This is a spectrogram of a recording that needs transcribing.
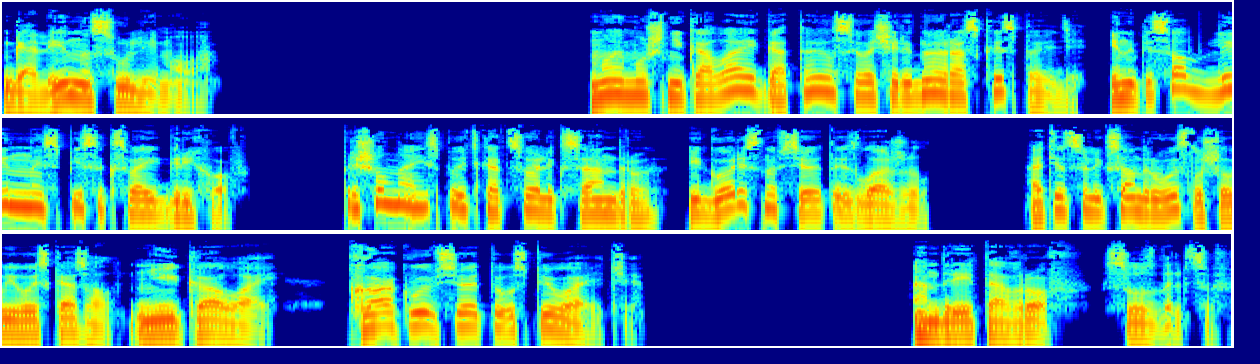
Галина Сулимова мой муж Николай готовился в очередной раз к исповеди и написал длинный список своих грехов. Пришел на исповедь к отцу Александру и горестно все это изложил. Отец Александр выслушал его и сказал, «Николай, как вы все это успеваете?» Андрей Тавров, Суздальцев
